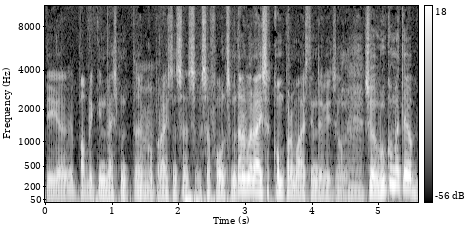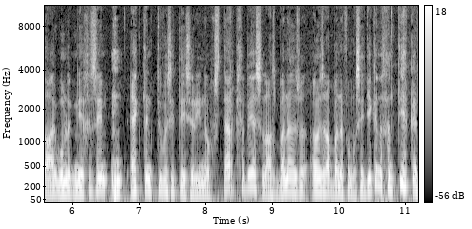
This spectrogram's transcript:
die uh, Public Investment uh, Corporation se se fonds. Met ander woorde hy's 'n compromised individual. Mm. So hoekom het hy op daai oomblik nee gesê? ek dink toe was die tesorie nog sterk geweest en daar's binne ouens daar binne vir hom gesê jy kan gaan teken,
